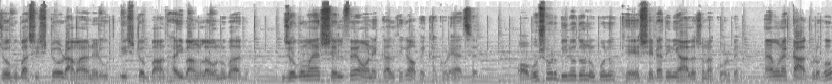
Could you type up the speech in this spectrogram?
যোগ বাশিষ্ঠ রামায়ণের উৎকৃষ্ট বাঁধাই বাংলা অনুবাদ যোগমায়ের শেলফে অনেক কাল থেকে অপেক্ষা করে আছে। অবসর বিনোদন উপলক্ষে সেটা তিনি আলোচনা করবেন। এমন একটা আগ্রহ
